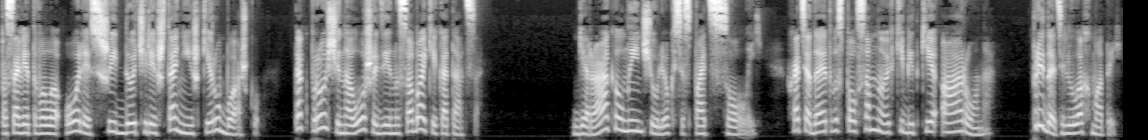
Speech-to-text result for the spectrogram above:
Посоветовала Оле сшить дочери штанишки и рубашку. Так проще на лошади и на собаке кататься. Геракл нынче улегся спать с Солой, хотя до этого спал со мной в кибитке Аарона. Предатель лохматый.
